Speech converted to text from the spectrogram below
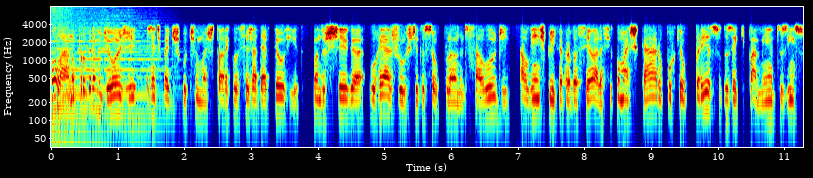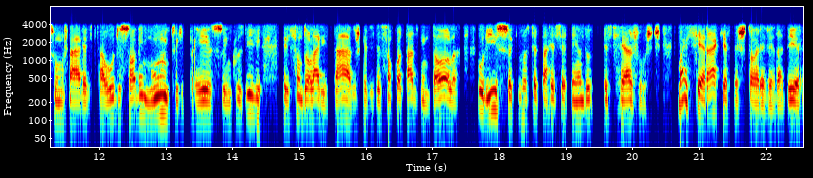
Olá, no programa de hoje a gente vai discutir uma história que você já deve ter ouvido. Quando chega o reajuste do seu plano de saúde, alguém explica para você: olha, ficou mais caro porque o preço dos equipamentos e insumos na área de saúde sobem muito de preço, inclusive eles são dolarizados, quer dizer, são cotados em dólar, por isso é que você está recebendo esse reajuste. Mas será que essa história é verdadeira?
